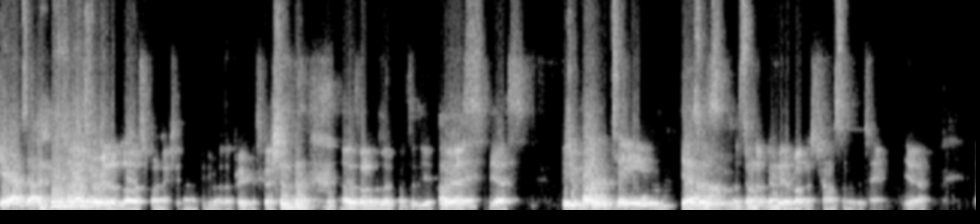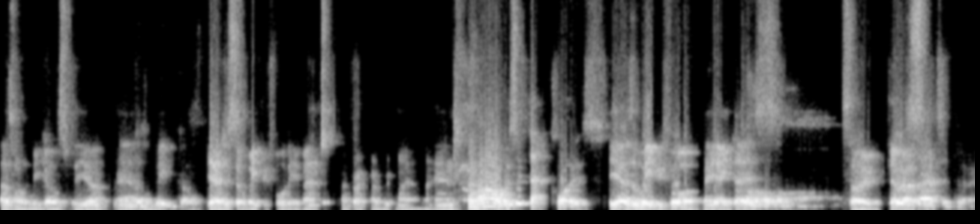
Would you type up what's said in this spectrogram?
Get outside. That's probably the lowest point actually. When I think about the previous question, that was one of the low points of the year. Oh, yes, yes, Because you're part of a team. yeah. So I was, Um, I was doing the, going to be the Rottnest Charleston of the team. Yeah, that was one of the big goals for the year. Yeah, that was a big goal. Yeah, just a week before the event, I broke my my, my hand. Oh, was it that close? yeah, it was a week before, maybe eight days. Oh, So there was that's a burn.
